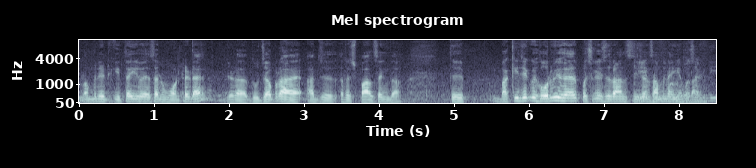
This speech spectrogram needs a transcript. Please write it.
ਨੋਮੀਨੇਟ ਕੀਤਾ ਹੀ ਹੋਇਆ ਸਾਨੂੰ ਵਾਂਟਡ ਹੈ ਜਿਹੜਾ ਦੂਜਾ ਭਰਾ ਹੈ ਅੱਜ ਰਸ਼ਪਾਲ ਸਿੰਘ ਦਾ। ਤੇ ਬਾਕੀ ਜੇ ਕੋਈ ਹੋਰ ਵੀ ਹੋਇਆ ਪੁੱਛਗਿੱਛ ਦੌਰਾਨ ਚੀਜ਼ਾਂ ਸਾਹਮਣੇ ਆਈਆਂ ਪੜਾਂਗੇ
